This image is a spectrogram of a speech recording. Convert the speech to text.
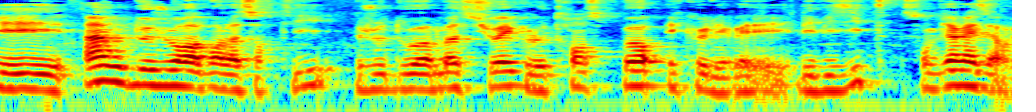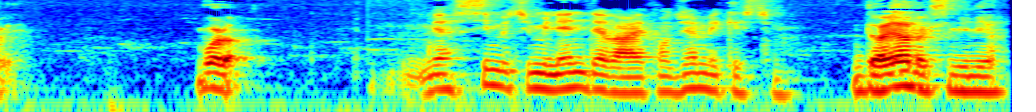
Et un ou deux jours avant la sortie, je dois m'assurer que le transport et que les, visites sont bien réservées. Voilà. Merci Monsieur Mylène d'avoir répondu à mes questions. De rien Maximilien.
